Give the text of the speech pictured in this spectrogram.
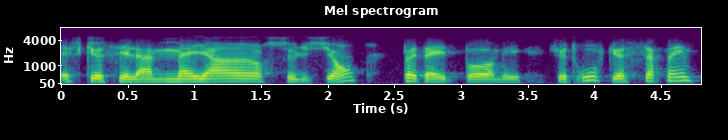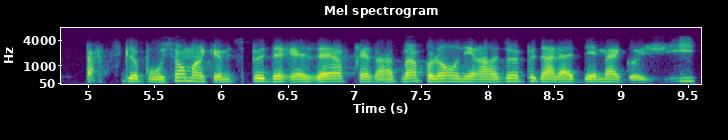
est-ce que c'est la meilleure solution? Peut-être pas, mais je trouve que certains partis de l'opposition manquent un petit peu de réserve présentement. Puis là, on est rendu un peu dans la démagogie,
